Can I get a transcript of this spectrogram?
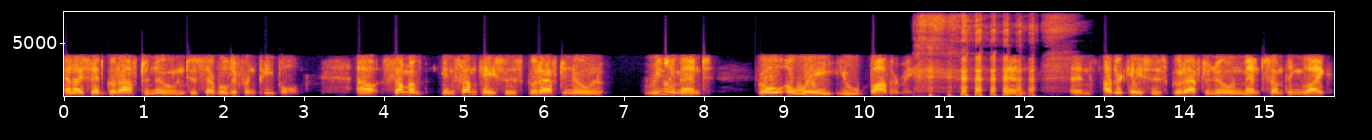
and I said "Good afternoon" to several different people. Now, some of, in some cases, "Good afternoon" really meant "Go away, you bother me," and in other cases, "Good afternoon" meant something like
